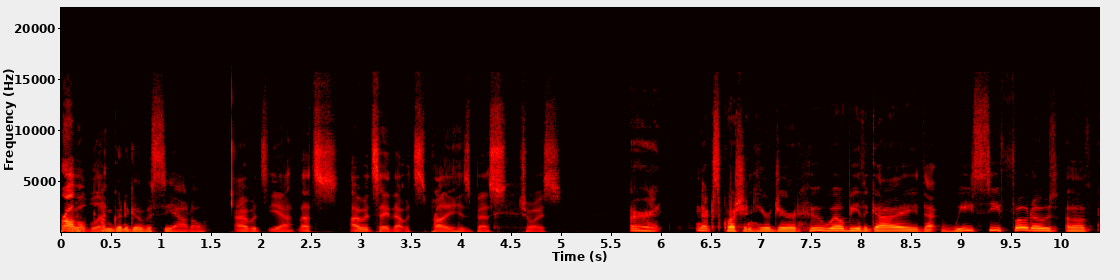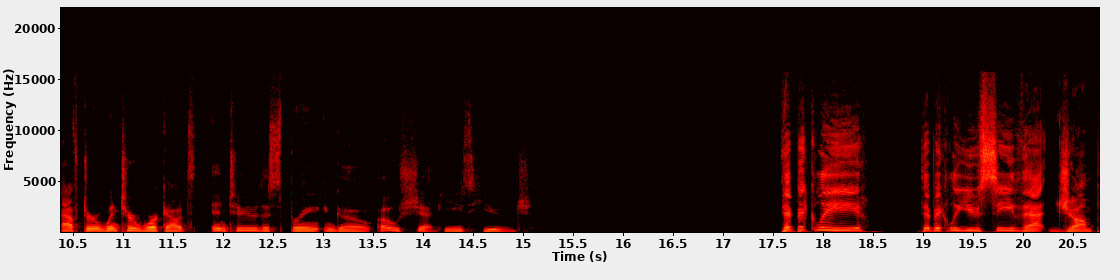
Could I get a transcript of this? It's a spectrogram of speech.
I would- Probably. I'm going to go with Seattle. I would yeah, that's I would say that was probably his best choice. All right. Next question here, Jared. Who will be the guy that we see photos of after winter workouts into the spring and go, oh shit, he's huge? Typically typically you see that jump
